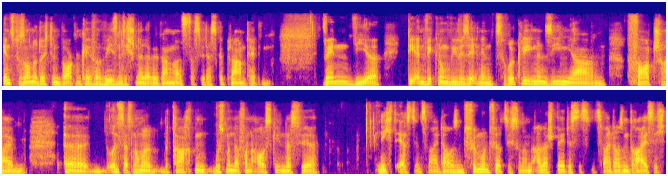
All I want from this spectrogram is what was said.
insbesondere durch den Borkenkäfer wesentlich schneller gegangen, als dass wir das geplant hätten wenn wir die Entwicklung, wie wir sie in den zurückliegenden sieben Jahren fortschreiben, äh, uns das nochmal betrachten, muss man davon ausgehen, dass wir nicht erst in 2045, sondern allerspätestens in 2030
